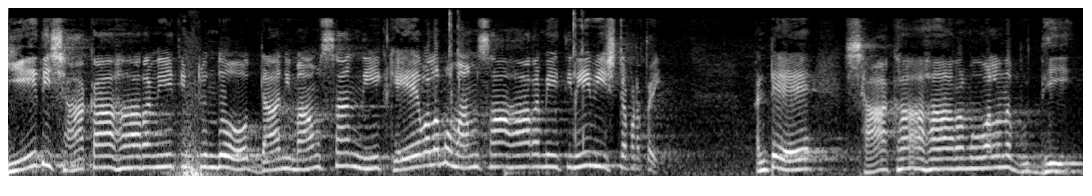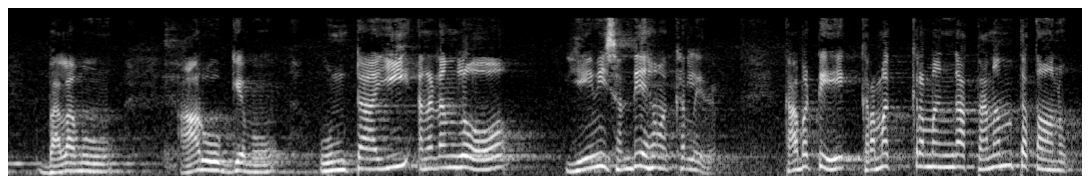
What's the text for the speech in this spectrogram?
ఏది శాకాహారమే తింటుందో దాని మాంసాన్ని కేవలము మాంసాహారమే తినేవి ఇష్టపడతాయి. అంటే శాకాహారము వలన బుద్ధి బలము ఆరోగ్యము ఉంటాయి అనడంలో ఏమీ సందేహం అక్కర్లేదు. కాబట్టి క్రమక్రమంగా తనంత తాను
